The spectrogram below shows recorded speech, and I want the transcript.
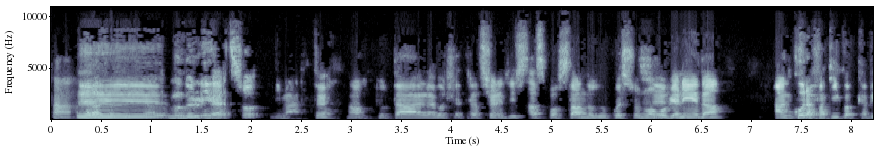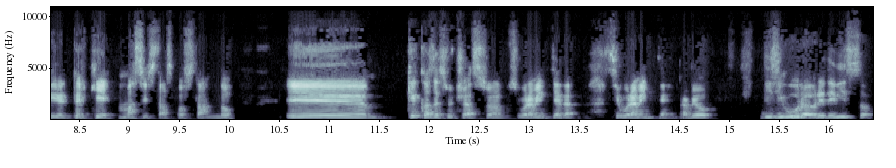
Ah, allora ho Eh, il mondo dell'universo di Marte, no? Tutta la concentrazione si sta spostando su questo nuovo Sì. pianeta. Ancora fatico a capire il perché, ma si sta spostando. E che cosa è successo? Sicuramente, sicuramente, proprio di sicuro avrete visto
